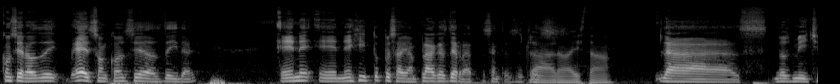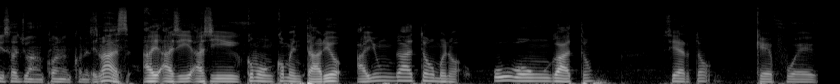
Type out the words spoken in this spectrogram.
considerados de, eh, son considerados deidades. En, en Egipto pues habían plagas de ratas, entonces pues, Claro, ahí está. las los michis ayudaban con, con Es esto. más, hay- así, así como un comentario, hay un gato, bueno, hubo un gato, ¿cierto? Que fue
